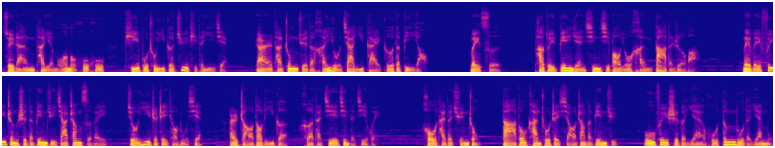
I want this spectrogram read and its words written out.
虽然他也模模糊糊提不出一个具体的意见。然而，他终觉得很有加以改革的必要。为此，他对编演新戏抱有很大的热望。那位非正式的编剧家张思维就依着这条路线，而找到了一个和他接近的机会。后台的群众大都看出这小张的编剧无非是个掩护登陆的烟幕，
